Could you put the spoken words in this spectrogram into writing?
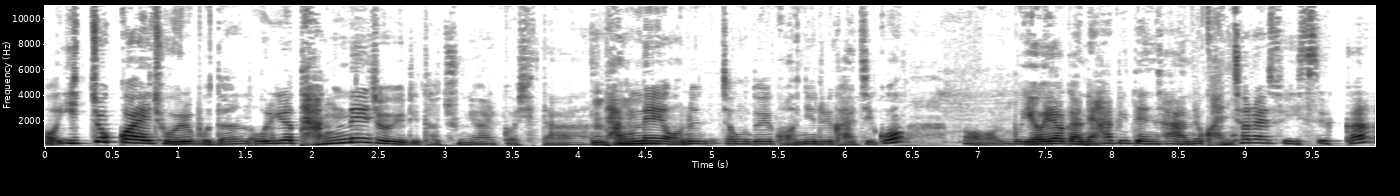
어, 이쪽과의 조율보다는 오히려 당내 조율이 더 중요할 것이다. 당내 어느 정도의 권위를 가지고 어, 뭐 여야 간에 합의된 사안을 관철할 수 있을까?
